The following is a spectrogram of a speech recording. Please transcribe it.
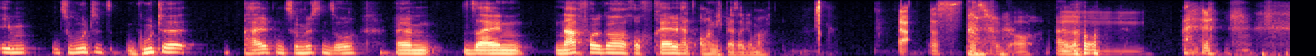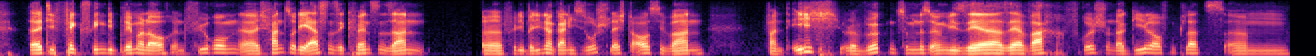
ihm zugute gute halten zu müssen, so, ähm, sein Nachfolger Rochel hat es auch nicht besser gemacht. Das, das stimmt auch. Also. Ähm, relativ fix ging die Bremer da auch in Führung. Äh, ich fand so, die ersten Sequenzen sahen äh, für die Berliner gar nicht so schlecht aus. Sie waren, fand ich, oder wirkten zumindest irgendwie sehr, sehr wach, frisch und agil auf dem Platz. Ähm,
